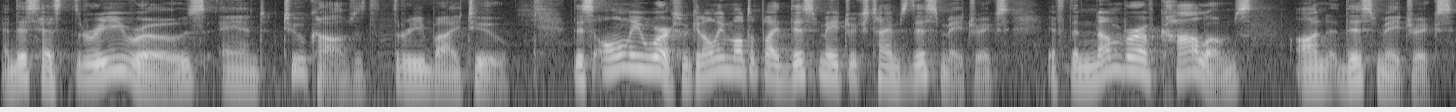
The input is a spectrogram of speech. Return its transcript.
and this has three rows and two columns, it's three by two. This only works, we can only multiply this matrix times this matrix if the number of columns on this matrix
